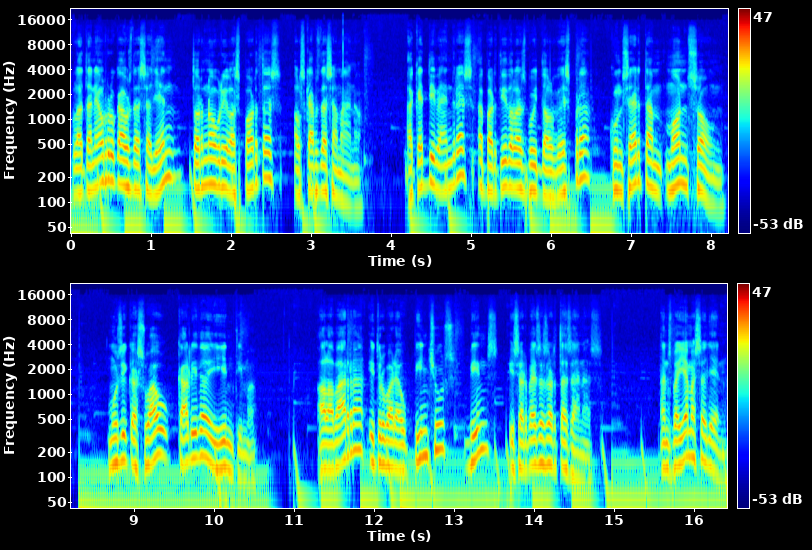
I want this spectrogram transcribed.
L'Ateneu Rocaus de Sallent torna a obrir les portes els caps de setmana. Aquest divendres, a partir de les 8 del vespre, concert amb Mont Sound, música suau, càlida i íntima. A la barra hi trobareu pinxos, vins i cerveses artesanes. Ens veiem a Sallent.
